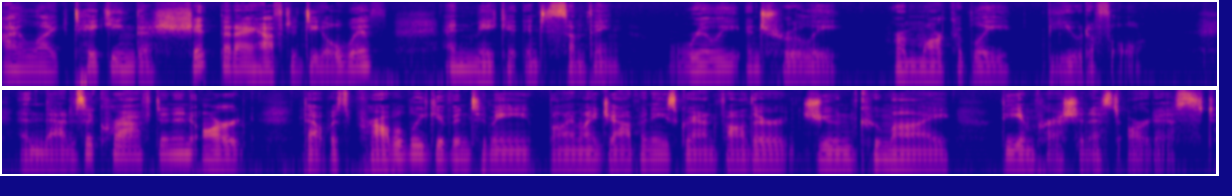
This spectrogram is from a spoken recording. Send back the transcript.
I like taking the shit that I have to deal with and make it into something really and truly remarkably beautiful. And that is a craft and an art that was probably given to me by my Japanese grandfather, Jun Kumai, the Impressionist artist.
